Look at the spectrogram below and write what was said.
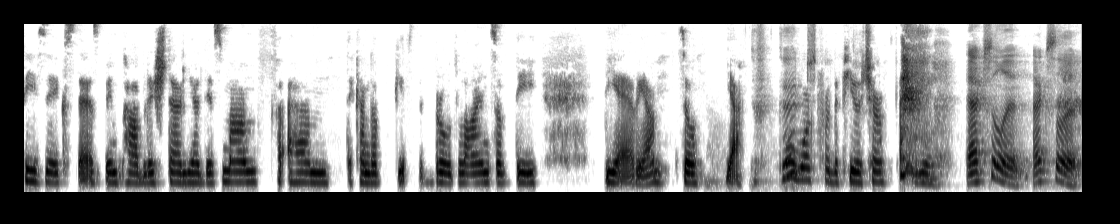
Physics that has been published earlier this month. Um, that kind of gives the broad lines of the the area. So yeah, good work for the future. yeah. Excellent, excellent.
